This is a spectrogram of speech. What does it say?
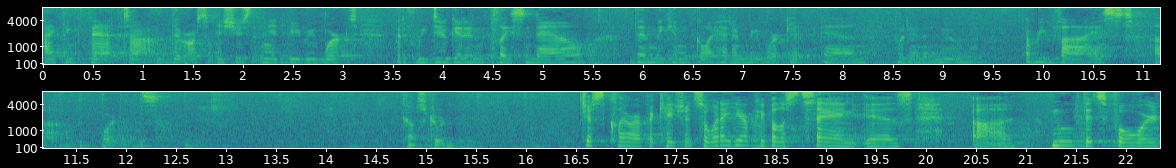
I think that um, there are some issues that need to be reworked, but if we do get it in place now, then we can go ahead and rework it and put in a new, a revised um, ordinance. Councilor Jordan? Just clarification. So what I hear people are saying is uh, move this forward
